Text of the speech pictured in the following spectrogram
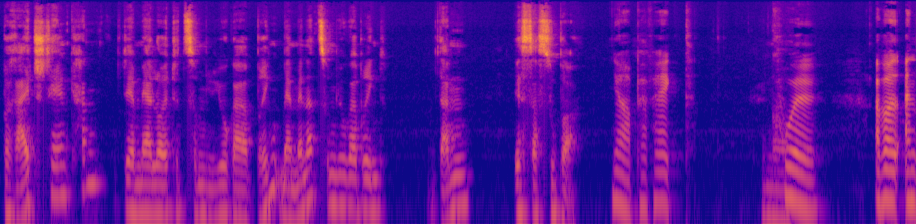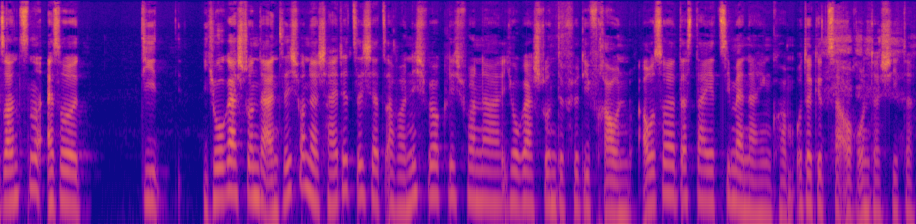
bereitstellen kann, der mehr Leute zum Yoga bringt, mehr Männer zum Yoga bringt, dann ist das super. Ja, perfekt. Genau. Cool. Aber ansonsten, also die Yogastunde an sich unterscheidet sich jetzt aber nicht wirklich von einer Yogastunde für die Frauen, außer dass da jetzt die Männer hinkommen. Oder gibt es da auch Unterschiede?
